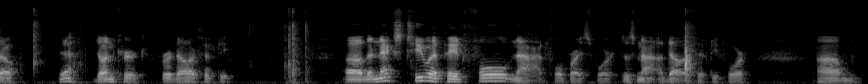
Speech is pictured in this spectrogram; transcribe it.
So, yeah, Dunkirk for $1.50. Uh, the next two I paid full, not full price for, just not $1.50 for. Um,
